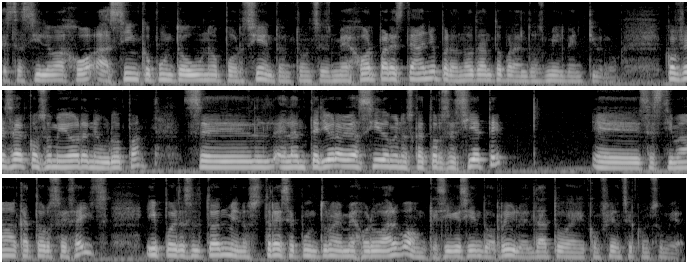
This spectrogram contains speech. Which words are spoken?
esta sí le bajó a 5.1%, entonces mejor para este año, pero no tanto para el 2021. Confianza del consumidor en Europa, el, anterior había sido menos 14.7, eh, se estimaba 14.6 y pues resultó en menos 13.9, mejoró algo, aunque sigue siendo horrible el dato de confianza del consumidor.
